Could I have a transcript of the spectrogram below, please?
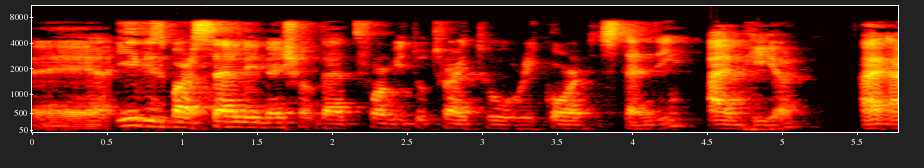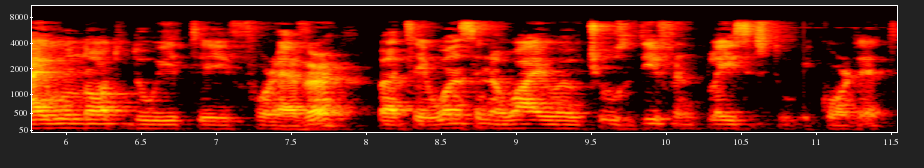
Uh, Ives Barcelli mentioned that for me to try to record standing. I'm here. I, I will not do it uh, forever, but uh, once in a while I'll choose different places to record it.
